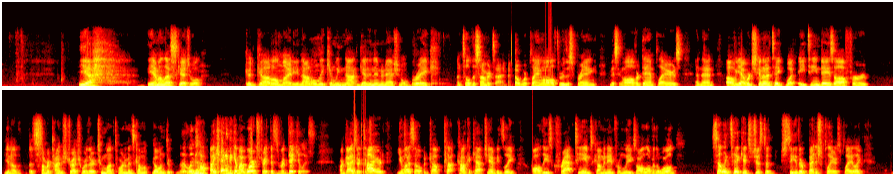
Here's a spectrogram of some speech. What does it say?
Yeah, the MLS schedule. Good God Almighty. Not only can we not get an international break until the summertime, so we're playing all through the spring, missing all of our damn players, and then, oh, yeah, we're just going to take, what, 18 days off for, you know, a summertime stretch where there are two month tournaments come, going through. I can't even get my words straight. This is ridiculous. Our guys are tired. U.S. Open Cup, Con- CONCACAF Champions League, all these crap teams coming in from leagues all over the world selling tickets just to see their bench players play. Like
